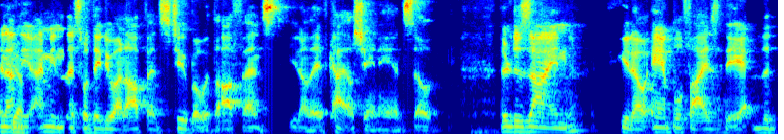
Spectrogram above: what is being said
And yeah. the, I mean, that's what they do on offense too. But with offense, you know, they have Kyle Shanahan, so their design, you know, amplifies the the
